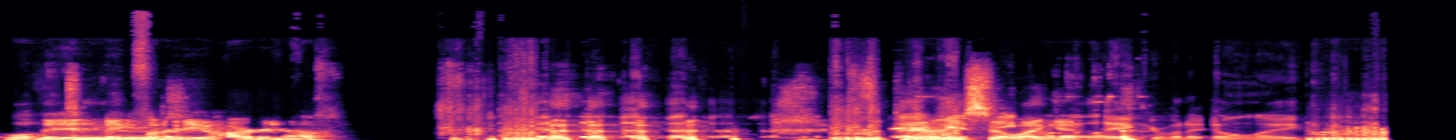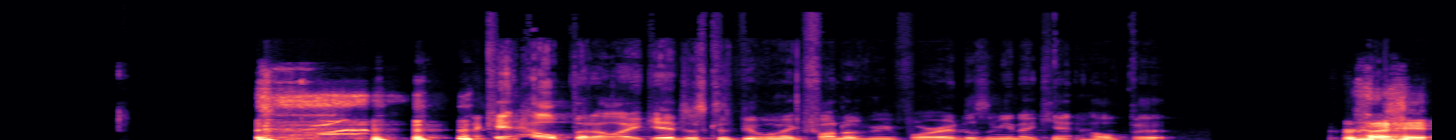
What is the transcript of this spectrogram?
Well, they didn't make fun of you hard enough. Because apparently you still like what it. I like or what I don't like. I can't help that I like it. Just because people make fun of me for it doesn't mean I can't help it. right.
